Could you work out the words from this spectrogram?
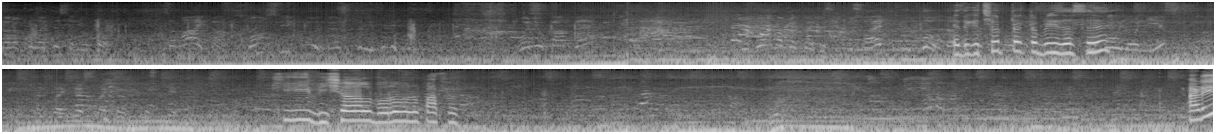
gonna put like this on your boat. So my come. Don't sleep good. That's pretty. When you come back, you don't come back like this. If you slide, you go. That's এদিকে ছোট্ট একটা ব্রিজ আছে কি বিশাল বড় বড় পাথর। আরে,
